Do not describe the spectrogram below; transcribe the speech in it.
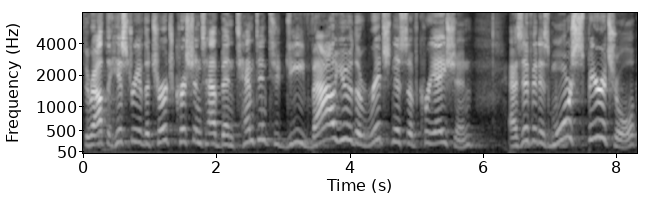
Throughout the history of the church, Christians have been tempted to devalue the richness of creation as if it is more spiritual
